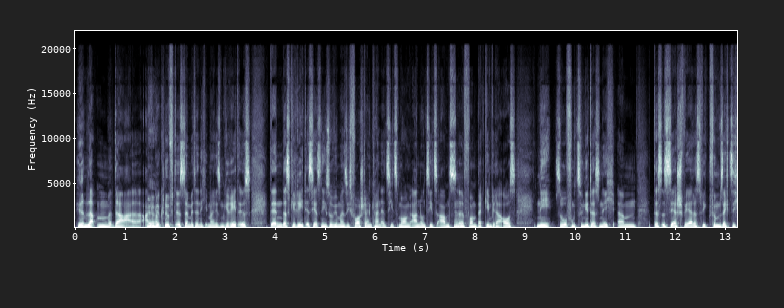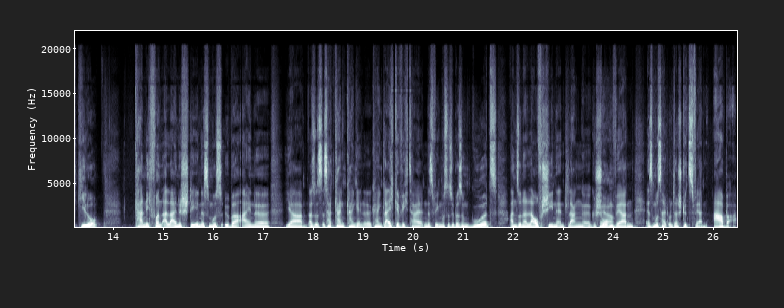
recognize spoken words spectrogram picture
Hirnlappen da äh, angeknüpft ist, damit er nicht immer in diesem Gerät ist. Denn das Gerät ist jetzt nicht so, wie man sich vorstellen kann, er zieht es morgen an und zieht es abends äh, vorm Bett gehen wieder aus. Nee, so funktioniert das nicht. Ähm, das ist sehr schwer, das wiegt 65 Kilo kann nicht von alleine stehen. Es muss über eine, ja, also es, es hat kein, kein, kein Gleichgewicht halten. Deswegen muss es über so einen Gurt an so einer Laufschiene entlang äh, geschoben Ja. werden. Es muss halt unterstützt werden. Aber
